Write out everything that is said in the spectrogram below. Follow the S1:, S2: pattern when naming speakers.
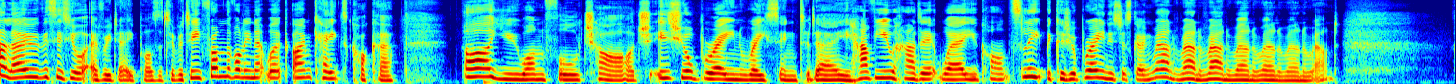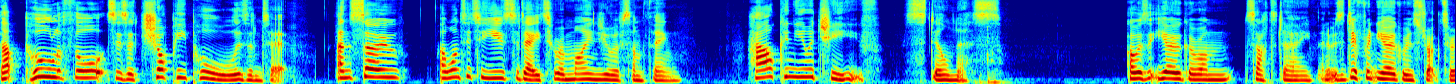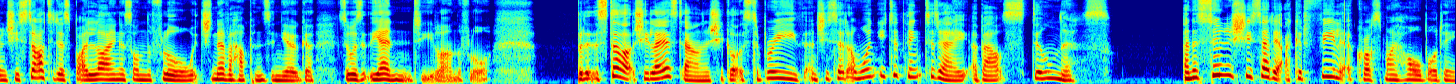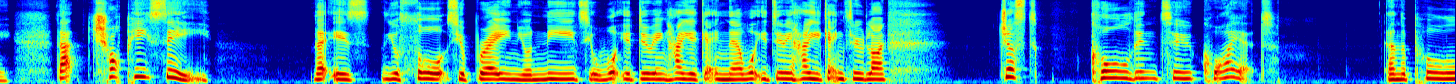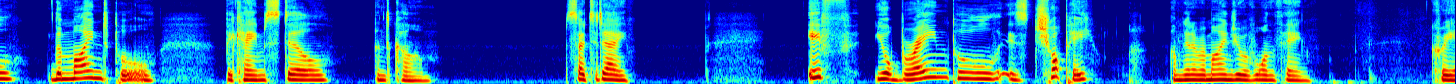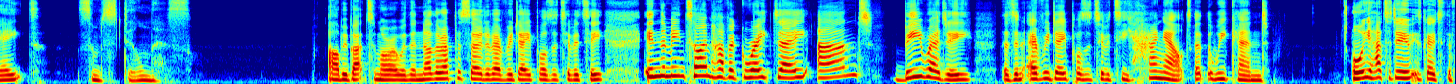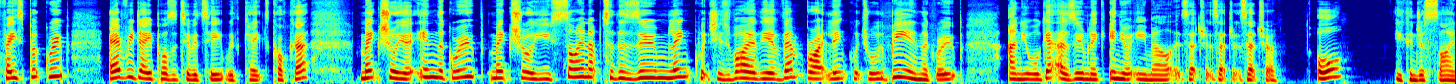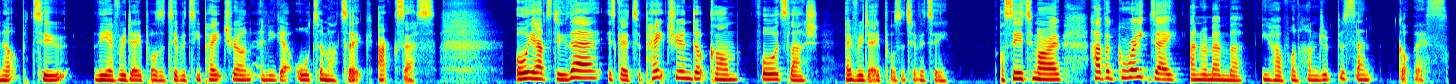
S1: Hello, this is your Everyday Positivity from the Volley Network. I'm Kate Cocker. Are you on full charge? Is your brain racing today? Have you had it where you can't sleep because your brain is just going round and round and round and round and round and round and round? That pool of thoughts is a choppy pool, isn't it? And so I wanted to use today to remind you of something. How can you achieve stillness? I was at yoga on Saturday and it was a different yoga instructor and she started us by lying us on the floor, which never happens in yoga. So it was at the end you lie on the floor. But at the start, she lay us down and she got us to breathe. And she said, I want you to think today about stillness. And as soon as she said it, I could feel it across my whole body. That choppy sea that is your thoughts, your brain, your needs, your what you're doing, how you're getting there, what you're doing, how you're getting through life, just called into quiet. And the pool, the mind pool, became still and calm. So today, if your brain pool is choppy, I'm going to remind you of one thing create some stillness. I'll be back tomorrow with another episode of Everyday Positivity. In the meantime, have a great day and be ready. There's an Everyday Positivity hangout at the weekend. All you have to do is go to the Facebook group, Everyday Positivity with Kate Cocker. Make sure you're in the group. Make sure you sign up to the Zoom link, which is via the Eventbrite link, which will be in the group, and you will get a Zoom link in your email, etc., etc., etc. Or you can just sign up to the Everyday Positivity Patreon and you get automatic access. All you have to do there is go to patreon.com forward slash everyday positivity. I'll see you tomorrow. Have a great day. And remember, you have 100% got this.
